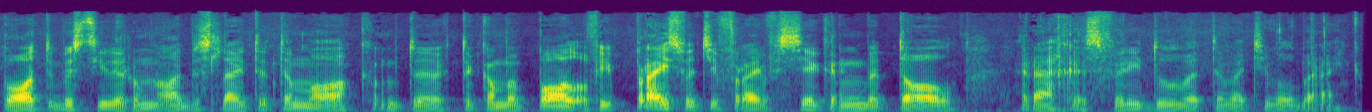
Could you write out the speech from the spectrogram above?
batebestuurder om daai besluite te maak om te te kan bepaal of die prys wat jy vir 'n versekering betaal reg is vir die doelwitte wat jy wil bereik.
